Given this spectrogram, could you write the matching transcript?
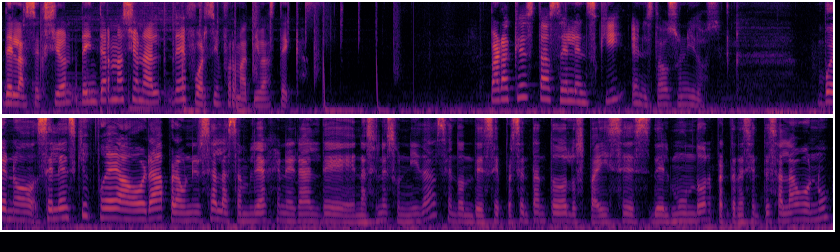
de la sección de Internacional de Fuerza Informativa Azteca. ¿Para qué está Zelensky en Estados Unidos? Bueno, Zelensky fue ahora para unirse a la Asamblea General de Naciones Unidas, en donde se presentan todos los países del mundo pertenecientes a la ONU,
